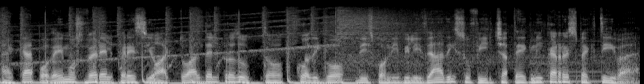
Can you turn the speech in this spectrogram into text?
Acá podemos ver el precio actual del producto, código, disponibilidad y su ficha técnica respectiva.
